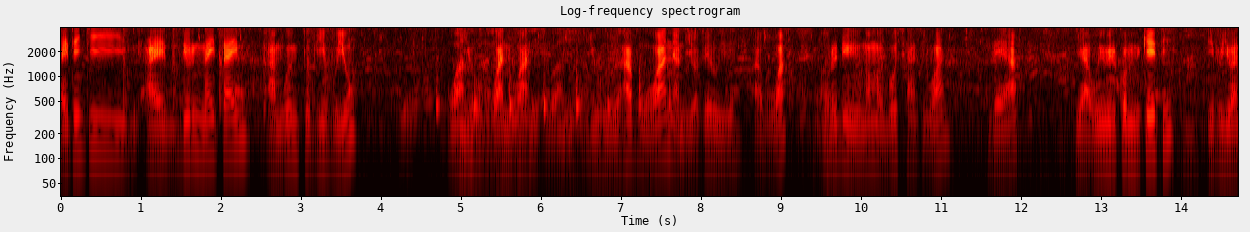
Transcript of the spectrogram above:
I think he, I, during night time, I'm going to give you One. You one one. one. You will have one and your very will have one. one. Already you know my boss has one there. Yeah, we will communicate. Mm. If you are,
